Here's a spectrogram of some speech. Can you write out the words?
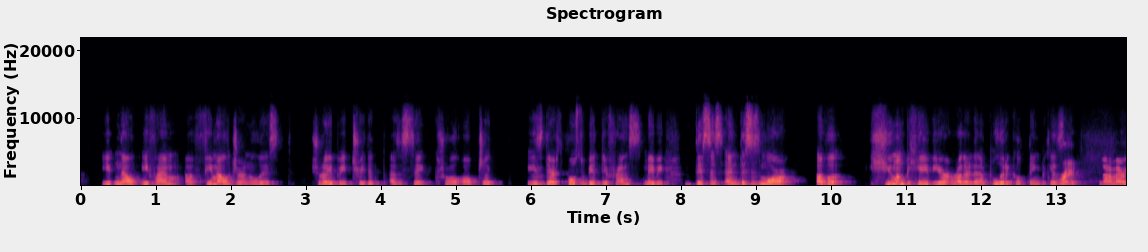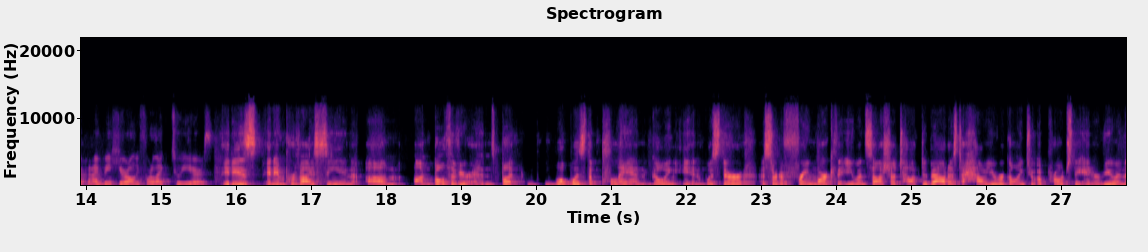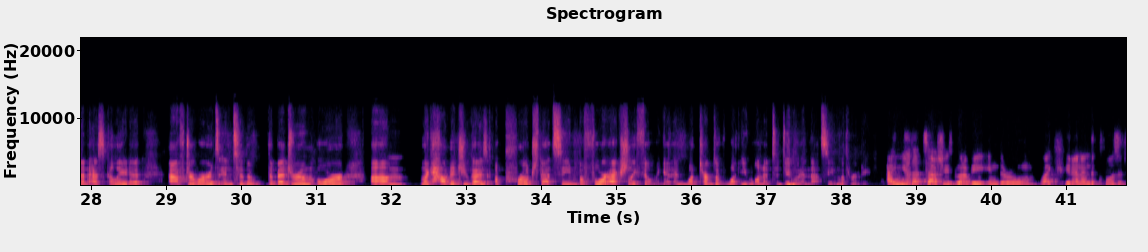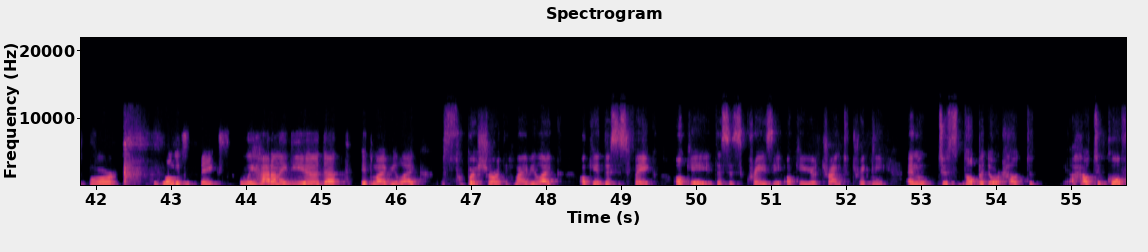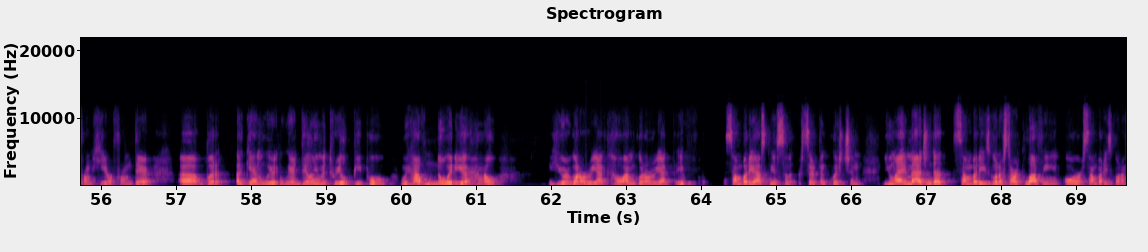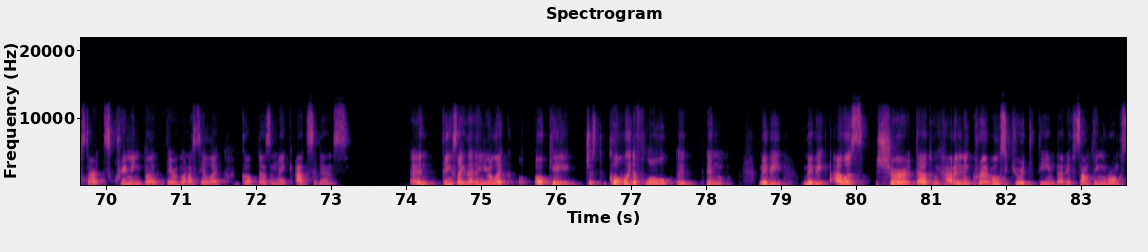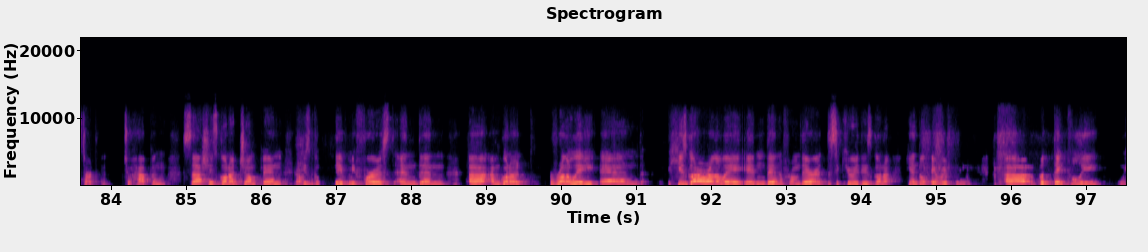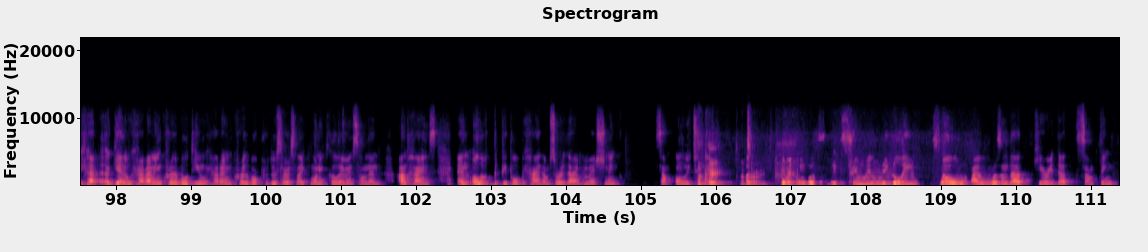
now if i'm a female journalist should i be treated as a sexual object is mm-hmm. there supposed to be a difference maybe this is and this is more of a human behavior rather than a political thing because right not American. I've been here only for like two years. It is an improvised scene um, on both of your ends, but what was the plan going in? Was there a sort of framework that you and Sacha talked about as to how you were going to approach the interview and then escalate it afterwards into the, the bedroom? Or um, like, how did you guys approach that scene before actually filming it and what terms of what you wanted to do in that scene with Rudy? I knew that Sacha is gonna be in the room, like hidden in the closet for as long as it takes. We had an idea that it might be like super short. It might be like, okay, this is fake. Okay, this is crazy. Okay, you're trying to trick me, and to stop it or how to how to go from here from there. Uh, but again, we're we're dealing with real people. We have no idea how you're gonna react, how I'm gonna react. If somebody asks me a certain question, you might imagine that somebody is going to start laughing or somebody's going to start screaming, but they're going to say like, God doesn't make accidents and things like that. And you're like, okay, just go with the flow. And maybe, maybe I was sure that we had an incredible security team that if something wrong started to happen, Sacha is going to jump in, yeah. he's going to save me first. And then uh, I'm going to run away and he's gonna run away and then from there the security is gonna handle everything uh, but thankfully we had again we had an incredible team we had an incredible producers like monica levinson and Ant Hines and all of the people behind i'm sorry that i'm mentioning some only two okay names. that's but all right everything was extremely legally so i wasn't that carried that something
